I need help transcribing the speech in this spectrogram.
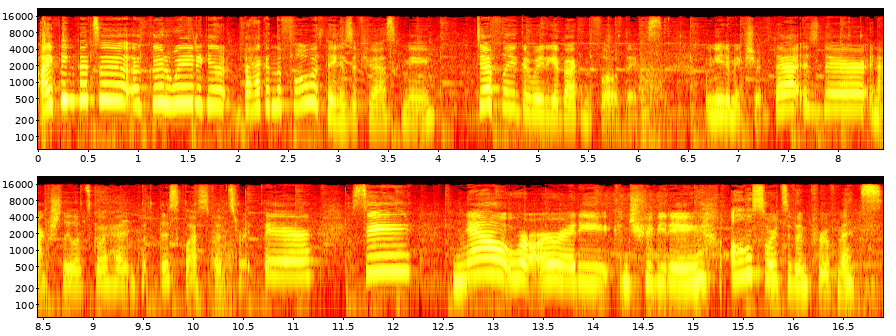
I think that's a, a good way to get back in the flow of things if you ask me. Definitely a good way to get back in the flow of things. We need to make sure that is there and actually let's go ahead and put this glass fence right there. See? now we're already contributing all sorts of improvements.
